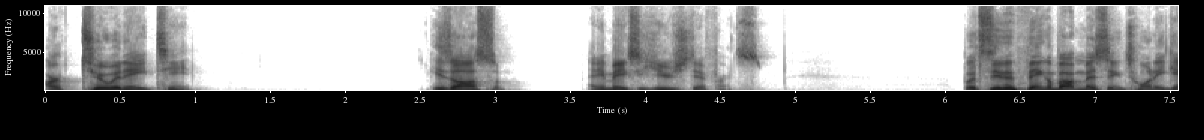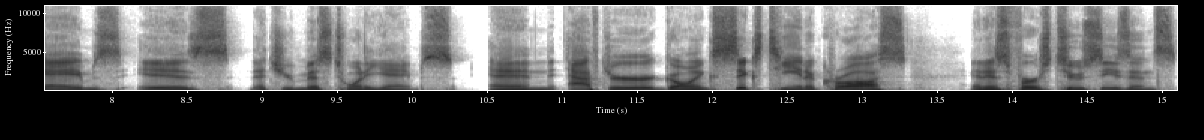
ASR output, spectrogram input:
are 2 and 18. He's awesome and he makes a huge difference. But see, the thing about missing 20 games is that you missed 20 games. And after going 16 across in his first two seasons,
